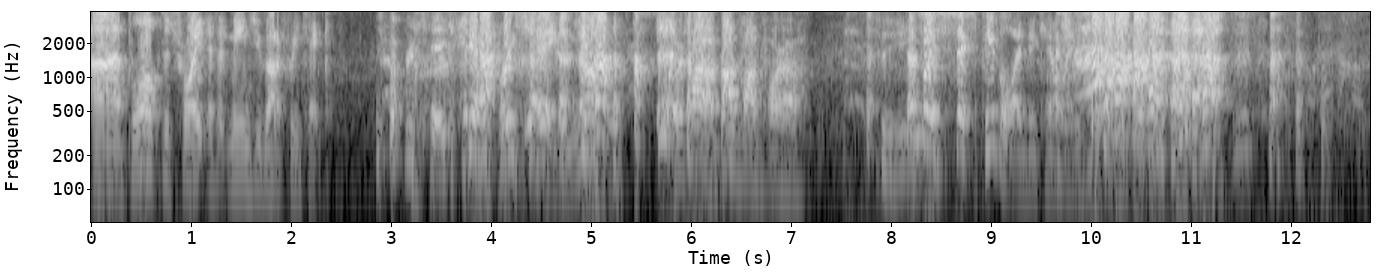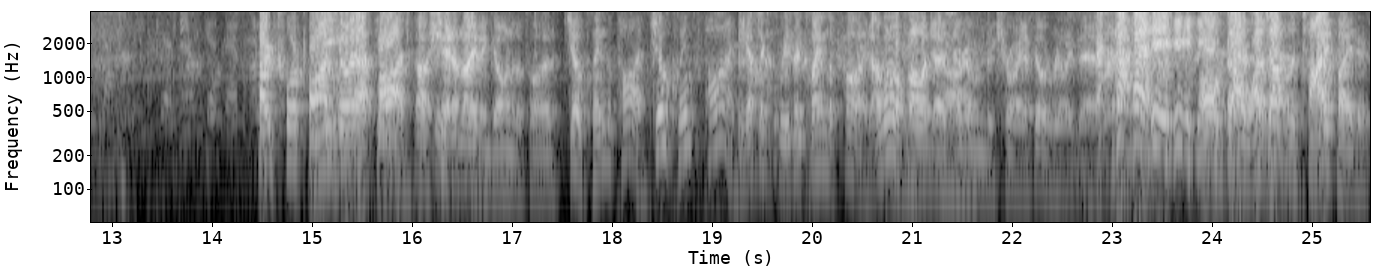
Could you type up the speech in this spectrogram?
uh, blow up Detroit if it means you got a free cake? Free cake. Yeah, Free cake? No, We're trying to dump one for you. that's like six people I'd be killing. Hardcore pod. You go to that pod. Oh shit, I'm not even going to the pod. Joe, claim the pod. Joe, claim the pod. We have to. We have to claim the pod. I want to apologize to everyone in Detroit. I feel really bad. Right Oh god, watch out for the TIE fighter.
